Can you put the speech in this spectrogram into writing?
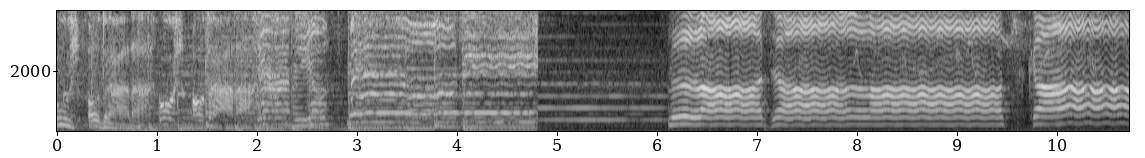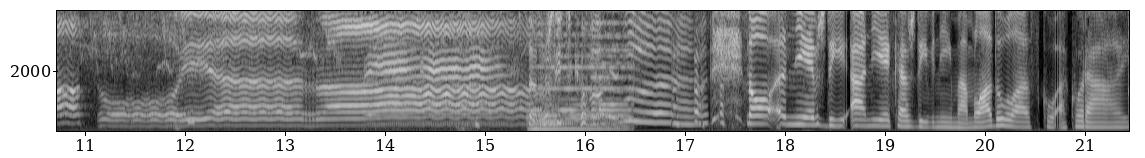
už od rána. Už od rána. Radio. Mladá láska, to je rád. Ružičková. No, nie vždy a nie každý vníma mladú lásku ako ráj.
